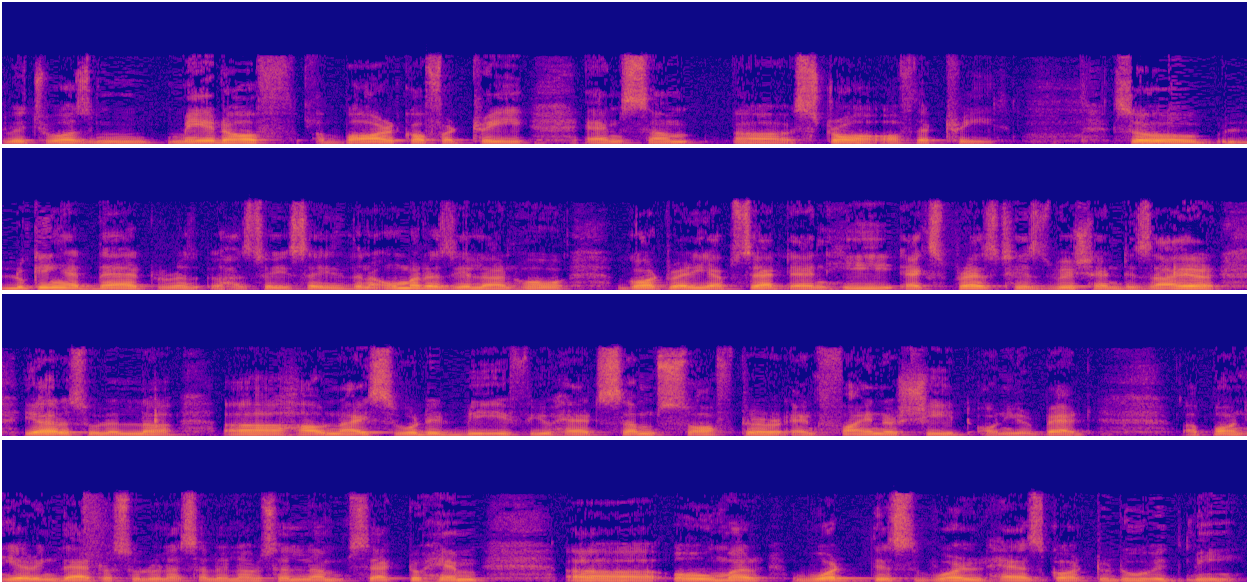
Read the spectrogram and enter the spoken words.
which was made of a bark of a tree and some uh, straw of the tree so looking at that, Ra- so Sayyidina Umar anhu got very upset and he expressed his wish and desire, Ya Rasulullah, uh, how nice would it be if you had some softer and finer sheet on your bed. Upon hearing that, Rasulullah sallallahu said to him, uh, O Umar, what this world has got to do with me?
